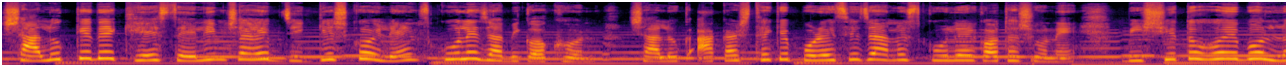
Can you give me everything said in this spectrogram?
শালুককে দেখে সেলিম সাহেব জিজ্ঞেস করলেন, স্কুলে যাবি কখন? শালুক আকাশ থেকে পড়েছে যেন স্কুলের কথা শুনে। বিস্মিত হয়ে বলল,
